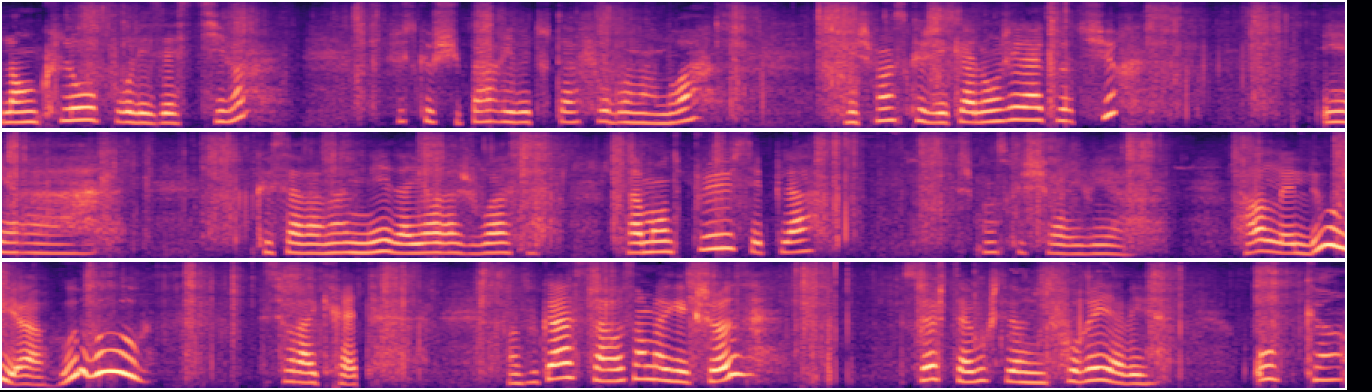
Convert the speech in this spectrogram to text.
l'enclos pour les estivants. Juste que je suis pas arrivée tout à fait au bon endroit. Mais je pense que j'ai qu'à longer la clôture. Et euh, que ça va m'amener. D'ailleurs là je vois ça, monte plus, c'est plat. Je pense que je suis arrivée à Alléluia sur la crête. En tout cas, ça ressemble à quelque chose. Parce que là, je t'avoue que j'étais dans une forêt, il n'y avait aucun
